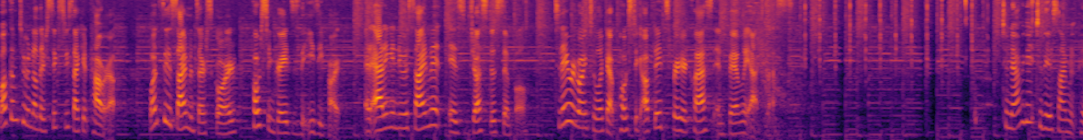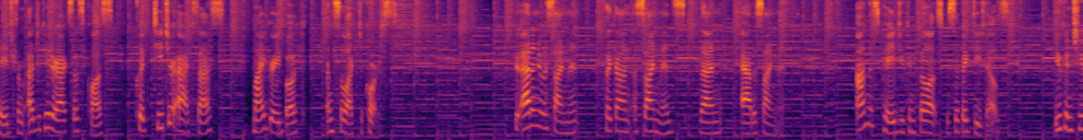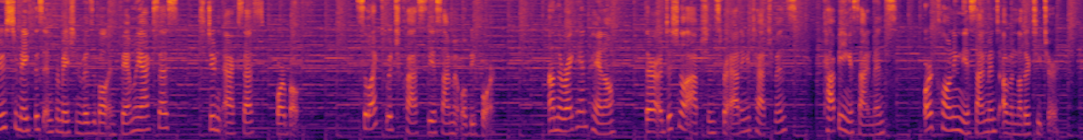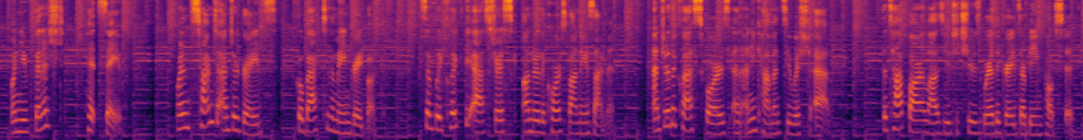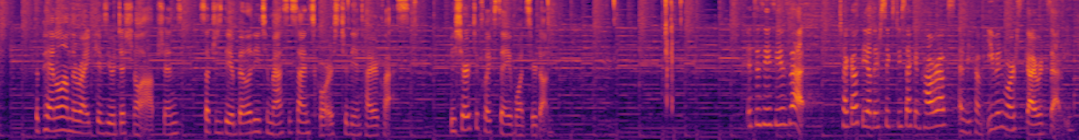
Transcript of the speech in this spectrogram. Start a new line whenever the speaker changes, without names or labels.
Welcome to another 60 second power up. Once the assignments are scored, posting grades is the easy part, and adding a new assignment is just as simple. Today we're going to look at posting updates for your class in Family Access. To navigate to the assignment page from Educator Access Plus, click Teacher Access, My Gradebook, and select a course. To add a new assignment, click on Assignments, then Add Assignment. On this page, you can fill out specific details. You can choose to make this information visible in Family Access, Student Access, or both. Select which class the assignment will be for. On the right-hand panel, there are additional options for adding attachments, copying assignments, or cloning the assignment of another teacher. When you've finished, hit Save. When it's time to enter grades, go back to the main gradebook. Simply click the asterisk under the corresponding assignment. Enter the class scores and any comments you wish to add. The top bar allows you to choose where the grades are being posted. The panel on the right gives you additional options, such as the ability to mass assign scores to the entire class. Be sure to click Save once you're done. It's as easy as that. Check out the other 60 second power-ups and become even more Skyward savvy.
